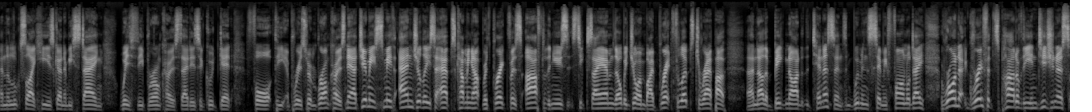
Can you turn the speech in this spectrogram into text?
and it looks like he is going to be staying with the Broncos. That is a good get for the Brisbane Broncos. Now, Jimmy Smith and Jaleesa Apps coming up with breakfast after the news at 6 a.m. They'll be joined by Brett Phillips to wrap up another big night at the tennis and women's semi final day. Ron Griffiths, part of the Indigenous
